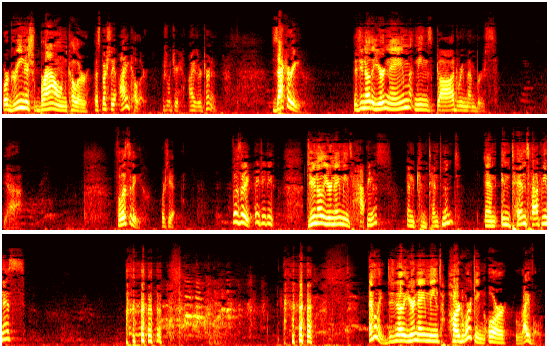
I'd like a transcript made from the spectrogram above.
or greenish brown color, especially eye color, which is what your eyes are turning. Zachary, did you know that your name means God remembers? Yeah. Felicity, where's she at? Felicity, hey TT. Do you know that your name means happiness and contentment and intense happiness? Emily, did you know that your name means hardworking or rival?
